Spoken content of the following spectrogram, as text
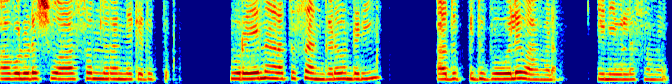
അവളുടെ ശ്വാസം നിറഞ്ഞ കിതപ്പ്. കുറെ നാളത്തെ സങ്കടം ഉണ്ടടി. അതും ഇതുപോലെ വാങ്ങണം ഇനിയുള്ള സമയം.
